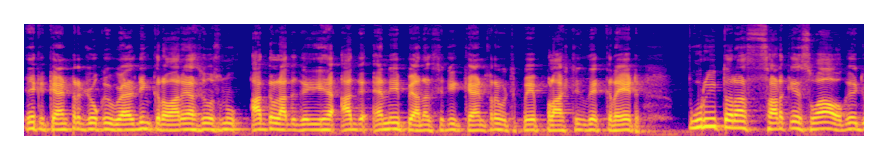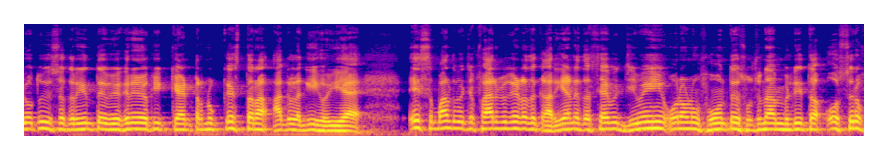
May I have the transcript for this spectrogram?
ਇੱਕ ਕੈਂਟਰ ਜੋ ਕਿ ਵੈਲਡਿੰਗ ਕਰਵਾ ਰਿਹਾ ਸੀ, ਉਸ ਨੂੰ ਅੱਗ ਲੱਗ ਗਈ ਹੈ। ਅੱਗ ਇੰਨੀ ਭਿਆਨਕ ਸੀ ਕਿ ਕੈਂਟਰ ਵਿੱਚ ਪਏ ਪਲਾਸਟਿਕ ਦੇ ਕਰੇਟ ਪੂਰੀ ਤਰ੍ਹਾਂ ਸੜ ਕੇ ਸਵਾਹ ਹੋ ਗਏ। ਜੋ ਤੁਸੀਂ ਸਕਰੀਨ ਤੇ ਵੇਖ ਰਹੇ ਹੋ ਕਿ ਕੈਂਟਰ ਨੂੰ ਕਿਸ ਤਰ੍ਹਾਂ ਅੱਗ ਲੱਗੀ ਹੋਈ ਹੈ। ਇਸ ਸਬੰਧ ਵਿੱਚ ਫਾਇਰ ਬ੍ਰਿਗੇਡ ਅਧਿਕਾਰੀਆਂ ਨੇ ਦੱਸਿਆ ਵੀ ਜਿਵੇਂ ਹੀ ਉਹਨਾਂ ਨੂੰ ਫੋਨ ਤੇ ਸੂਚਨਾ ਮਿਲੀ ਤਾਂ ਉਹ ਸਿਰਫ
